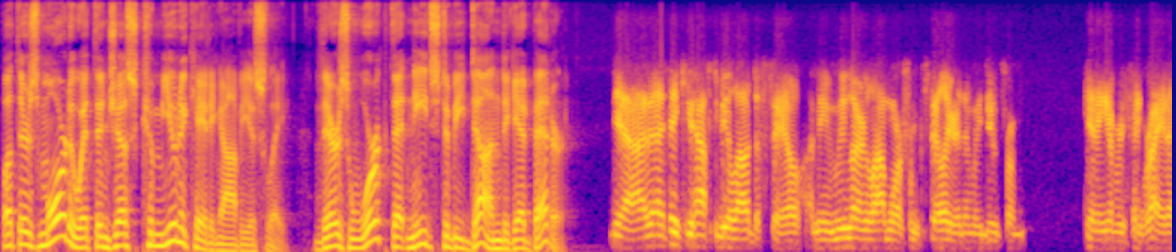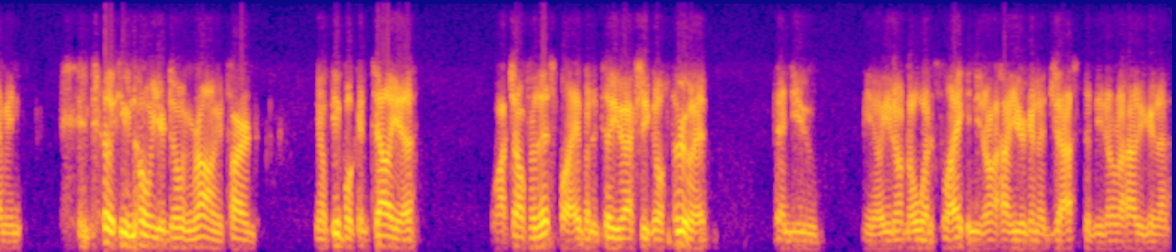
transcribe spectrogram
But there's more to it than just communicating, obviously. there's work that needs to be done to get better. Yeah, I, I think you have to be allowed to fail. I mean, we learn a lot more from failure than we do from getting everything right. I mean, until you know what you're doing wrong, it's hard. You know, people can tell you, watch out for this play, but until you actually go through it, then you, you know, you don't know what it's like and you don't know how you're going to adjust and you don't know how you're going to,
